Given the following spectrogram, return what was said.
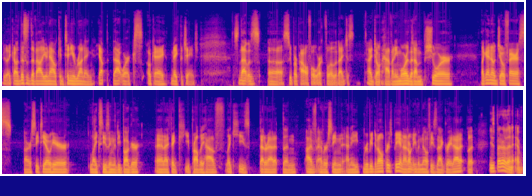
Be like, oh, this is the value now. Continue running. Yep, that works. Okay, make the change. So that was a super powerful workflow that I just I don't have anymore that I'm sure like I know Joe Ferris, our CTO here, likes using the debugger. And I think you probably have like he's better at it than I've ever seen any Ruby developers be, and I don't even know if he's that great at it. But he's better than ev-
